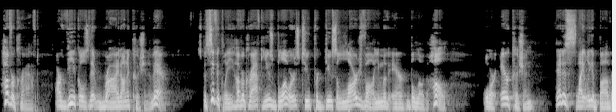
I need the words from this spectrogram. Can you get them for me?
hovercraft are vehicles that ride on a cushion of air. Specifically, hovercraft use blowers to produce a large volume of air below the hull, or air cushion, that is slightly above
